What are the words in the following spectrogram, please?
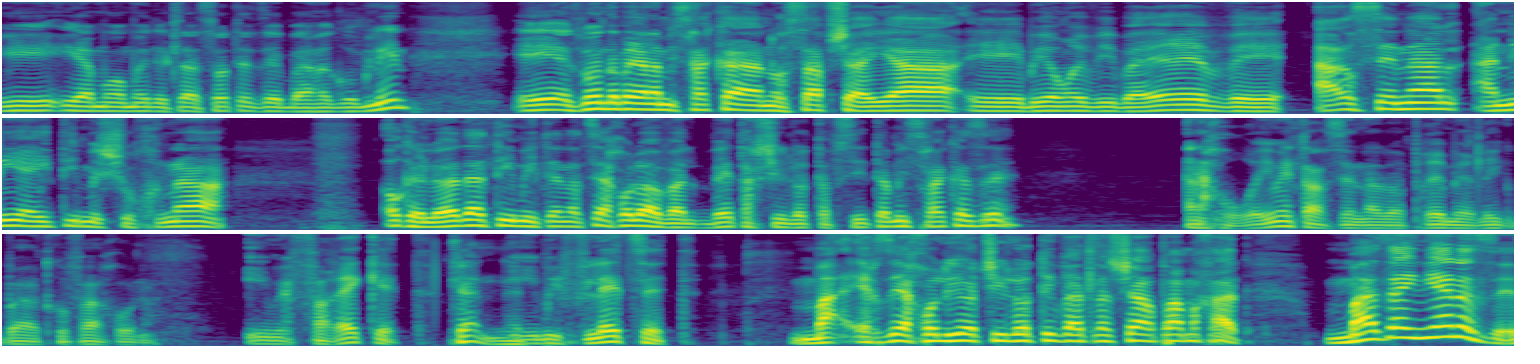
היא, היא המועמדת לעשות את זה בגובלין. אה, אז בואו נדבר על המשחק הנוסף שהיה אה, ביום רביעי בערב. אה, ארסנל, אני הייתי משוכנע, אוקיי, לא ידעתי אם היא תנצח או לא, אבל בטח שהיא לא תפסיד את המשחק הזה. אנחנו רואים את ארסנל בפרמייר ליג בתקופה האחרונה. היא מפרקת, כן, היא מפלצת. מה, איך זה יכול להיות שהיא לא תבעט לשער פעם אחת? מה זה העניין הזה?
